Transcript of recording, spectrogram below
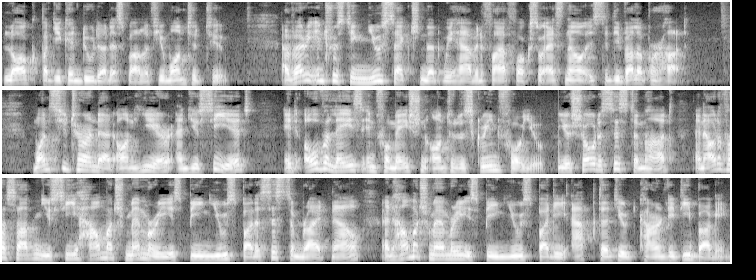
log, but you can do that as well if you wanted to. A very interesting new section that we have in Firefox OS now is the developer HUD. Once you turn that on here and you see it, it overlays information onto the screen for you. You show the system HUD, and out of a sudden you see how much memory is being used by the system right now, and how much memory is being used by the app that you're currently debugging.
